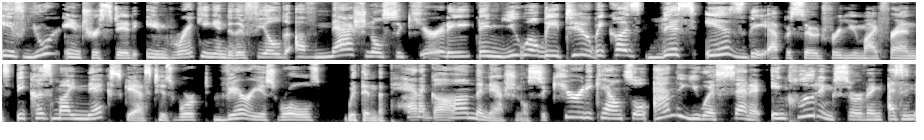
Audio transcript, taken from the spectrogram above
if you're interested in breaking into the field of national security, then you will be too, because this is the episode for you, my friends, because my next guest has worked various roles within the Pentagon, the National Security Council, and the U.S. Senate, including serving as an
